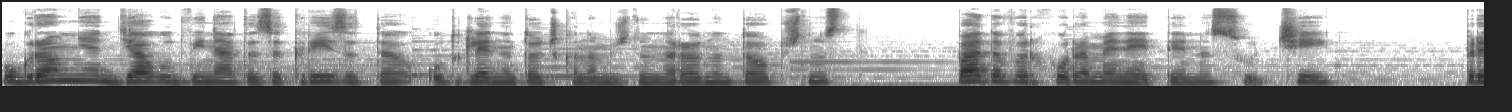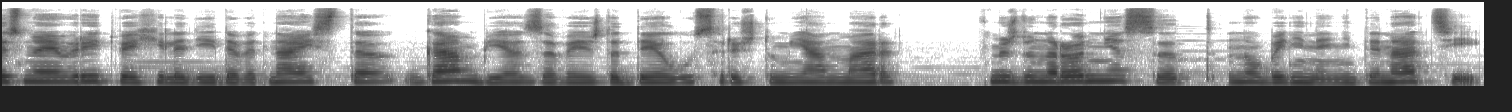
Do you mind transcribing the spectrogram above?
огромният дял от вината за кризата от гледна точка на международната общност пада върху раменете на Сучи. През ноември 2019 Гамбия завежда дело срещу Мянмар в Международния съд на Обединените нации,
